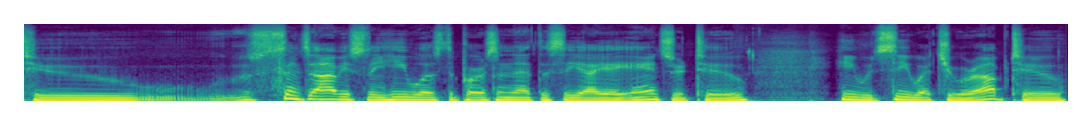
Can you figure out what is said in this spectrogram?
to, since obviously he was the person that the CIA answered to, he would see what you were up to,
